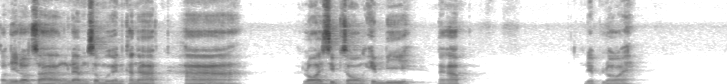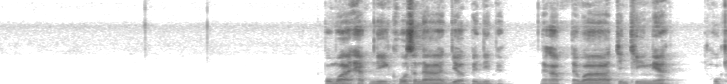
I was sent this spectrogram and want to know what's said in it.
ตอนนี้เราสร้างแรมเสมือนขนาด 512 MB นะครับ เรียบร้อยผมว่าแอปนี้โฆษณาเยอะไปนิดหนึง นะครับ แต่ว่าจริงๆ เนี่ย โอเค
